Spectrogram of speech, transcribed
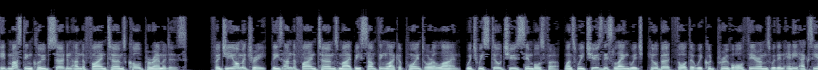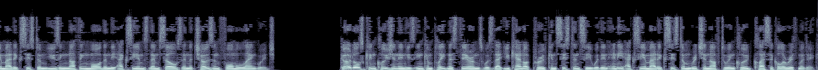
It must include certain undefined terms called parameters. For geometry, these undefined terms might be something like a point or a line, which we still choose symbols for. Once we choose this language, Hilbert thought that we could prove all theorems within any axiomatic system using nothing more than the axioms themselves and the chosen formal language. Gödel's conclusion in his incompleteness theorems was that you cannot prove consistency within any axiomatic system rich enough to include classical arithmetic.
